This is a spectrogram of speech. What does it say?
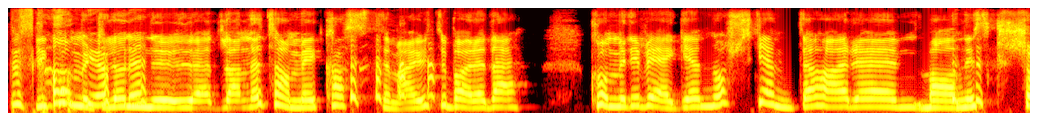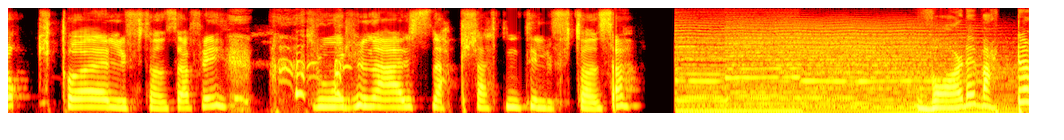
Du De kommer til å nødlande, Tommy, kaste meg ut. og bare det kommer i VG. Norsk jente har eh, manisk sjokk på Lufthansa-fly. Tror hun er Snapchatten til Lufthansa. Var det verdt det?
